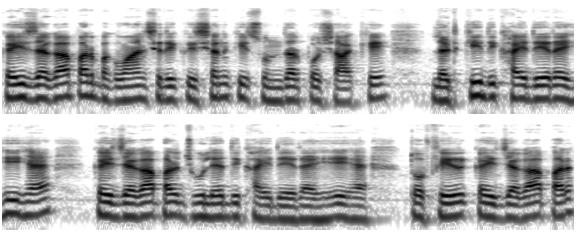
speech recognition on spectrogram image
कई जगह पर भगवान श्री कृष्ण की सुंदर पोशाकें लटकी दिखाई दे रही है। कई जगह पर झूले दिखाई दे रहे हैं। तो फिर कई जगह पर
